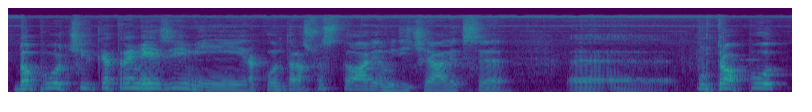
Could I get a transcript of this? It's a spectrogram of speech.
Dopo circa tre mesi mi racconta la sua storia, mi dice Alex, eh, purtroppo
